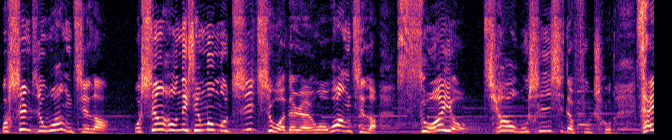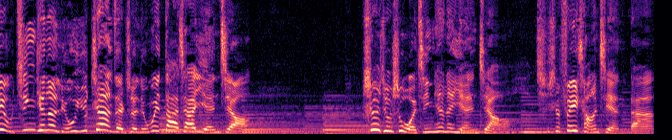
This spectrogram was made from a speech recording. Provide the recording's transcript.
我甚至忘记了我身后那些默默支持我的人。我忘记了所有悄无声息的付出，才有今天的刘瑜站在这里为大家演讲。这就是我今天的演讲，其实非常简单。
